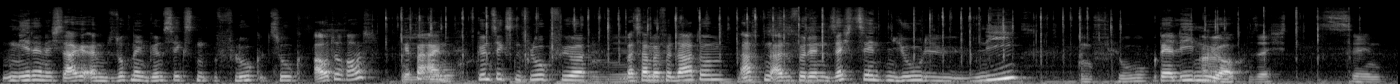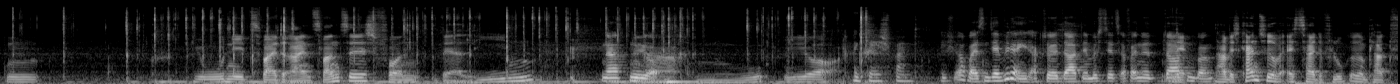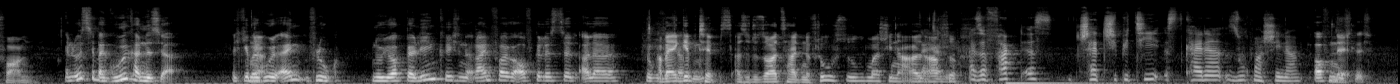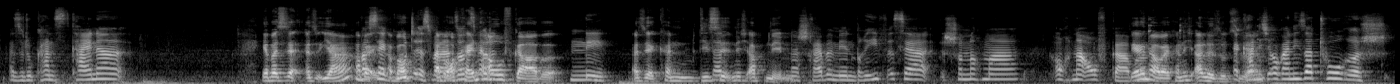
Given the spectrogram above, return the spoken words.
mir denn nicht sagen, ähm, such mir den günstigsten Flugzug Auto raus? Gib mal einen günstigsten Flug für, was haben wir für ein Datum? 8., also für den 16. Juli Ein Flug Berlin, New York. am 16. Juni 2023 von Berlin Nach New York. nach New York. Bin gespannt. Ich auch, weil es sind ja wieder eigentlich aktuelle Daten. Ihr müsst jetzt auf eine Datenbank. Nee, habe ich keinen Zugriff auf Echtzeit Flug oder Plattformen. Ja, lustig, bei Google kann das ja. Ich gebe bei Ja. Google ein, Flug. New York, Berlin, kriege ich eine Reihenfolge aufgelistet, alle Fluggesellschaften. Aber er gibt Tipps. Also du sollst halt eine Flugsuchmaschine aufsuchen. Also Fakt ist, ChatGPT ist keine Suchmaschine. Offensichtlich. Also du kannst keine. Ja, aber es ist ja, also ja, aber, Was ja aber, gut ist, weil aber auch keine würde- Aufgabe. Nee. Also er kann diese Da- nicht abnehmen. Na, schreibe mir einen Brief ist ja schon nochmal auch eine Aufgabe. Ja, genau, aber er kann nicht alle Er sozusagen. kann nicht organisatorisch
